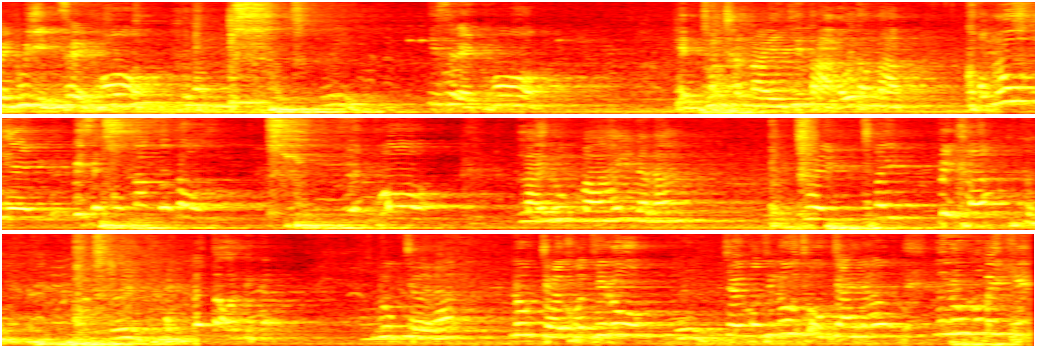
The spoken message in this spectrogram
เป็นผู้หญิงเสด็จพ่อเฮ้ยที่ เสด็จพ่อ เห็นชุดชั้นในที่ตากเอาไว้ตำหนัก ของลูกเองไม่ใช่ของนางสนมเสด็จพ่อลายลูกไม้นะนะใช่ใช่พี่ครับเฮ้ยแล้วตอนเนี้ยลูกเจอแล้วลูกเจอคนที่ลูก เจอคนที่ลูกถูกใจแล้ว แล้วลูกก็ไม่คิด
